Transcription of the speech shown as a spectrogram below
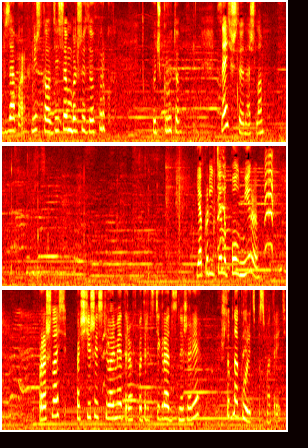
В зоопарк. Миша сказал, здесь самый большой зоопарк. Очень круто. Знаете, что я нашла? Я пролетела полмира, прошлась почти 6 километров по 30-градусной жаре, чтобы на куриц посмотреть.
